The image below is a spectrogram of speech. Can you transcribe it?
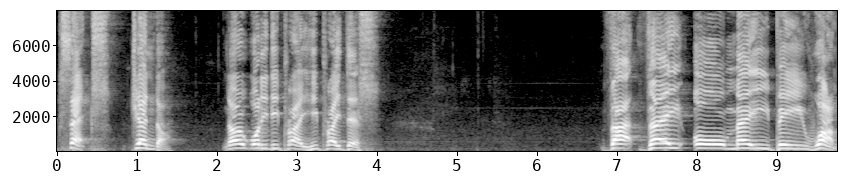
sex, gender? No, what did he pray? He prayed this that they all may be one.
